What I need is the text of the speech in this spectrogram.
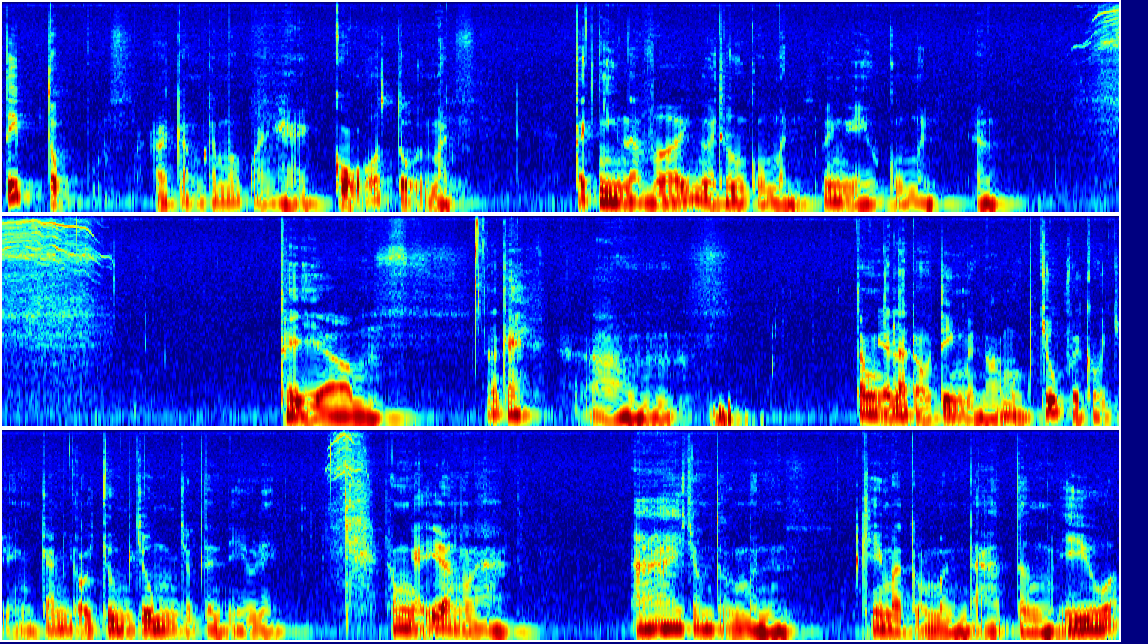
tiếp tục ở trong cái mối quan hệ của tụi mình tất nhiên là với người thương của mình với người yêu của mình ừ. thì um, ok um, thông nghĩ là đầu tiên mình nói một chút về câu chuyện cám dỗ chung chung trong tình yêu đi. Tôi nghĩ rằng là ai trong tụi mình khi mà tụi mình đã từng yêu á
